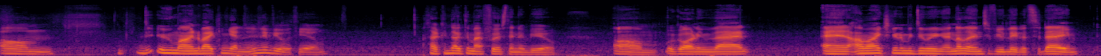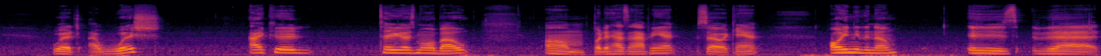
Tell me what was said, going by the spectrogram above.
Um, do you mind if I can get an interview with you? I conducted my first interview um, regarding that. And I'm actually going to be doing another interview later today, which I wish I could tell you guys more about. Um, but it hasn't happened yet, so I can't. All you need to know is that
